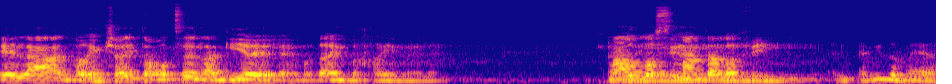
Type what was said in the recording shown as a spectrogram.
אלא דברים שהיית רוצה להגיע אליהם עדיין בחיים האלה. מה עוד לא סימנת על ה-V? אני תמיד אומר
